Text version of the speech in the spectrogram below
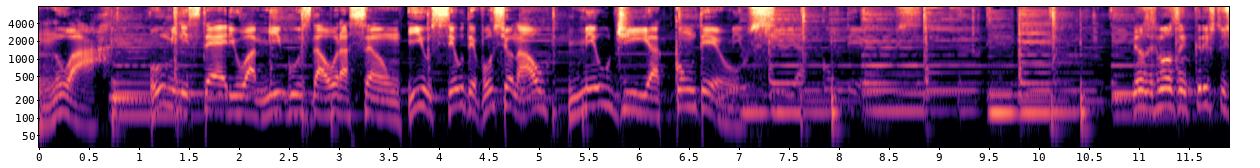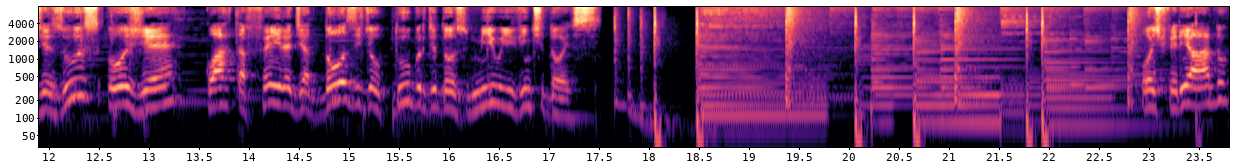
No ar, o Ministério Amigos da Oração e o seu devocional Meu Dia com Deus. Meus irmãos em Cristo Jesus, hoje é quarta-feira, dia 12 de outubro de 2022. Hoje, feriado,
